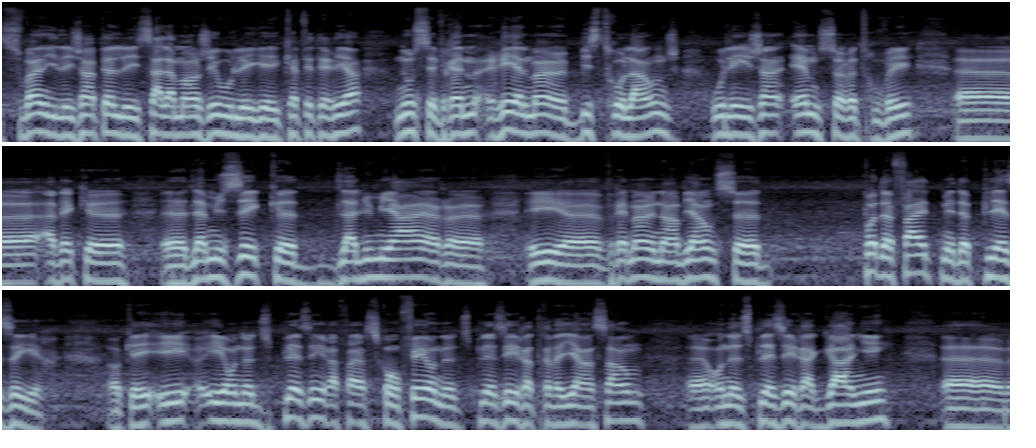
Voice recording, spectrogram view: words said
souvent, les gens appellent les salles à manger ou les cafétérias. Nous, c'est vraiment réellement un bistrot lounge où les gens aiment se retrouver avec de la musique, de la lumière et vraiment une ambiance pas de fête, mais de plaisir. OK? Et, on a du plaisir à faire ce qu'on fait, on a du plaisir à travailler ensemble, euh, on a du plaisir à gagner. Euh,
